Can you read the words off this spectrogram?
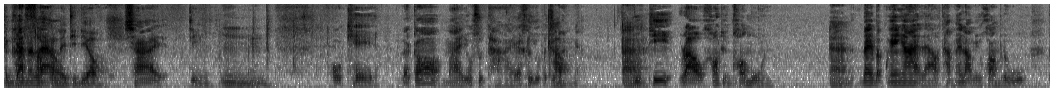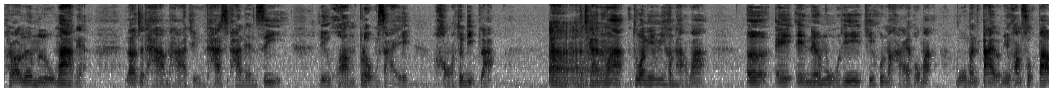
ถึงขั้นนั้นบัญแล้วญัติศัพท์กันเลยทีเดียว ใช่จริง อืมโอเค แล้วก็มายุคสุดท้ายก็คือยุคปัจจุบันเนี่ยอ่ายุคที่เราเข้าถึงข้อมูลอ่าได้แบบง่ายๆแล้วทำให้เรามีความรู้ พอเราเริ่มรู้มากเนี่ย เราจะถามหาถึง transparency หรือความโปร่งใสของวัตถุดิบละอ่าอ่า มันจะกลายเป็นว่าทุกวันนี้มีคำถามว่า เออไอไอเนื้อหมูที่ที่คุณมาขายให้ผมอะหมูมันตายแบบมีความสุขเปล่า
